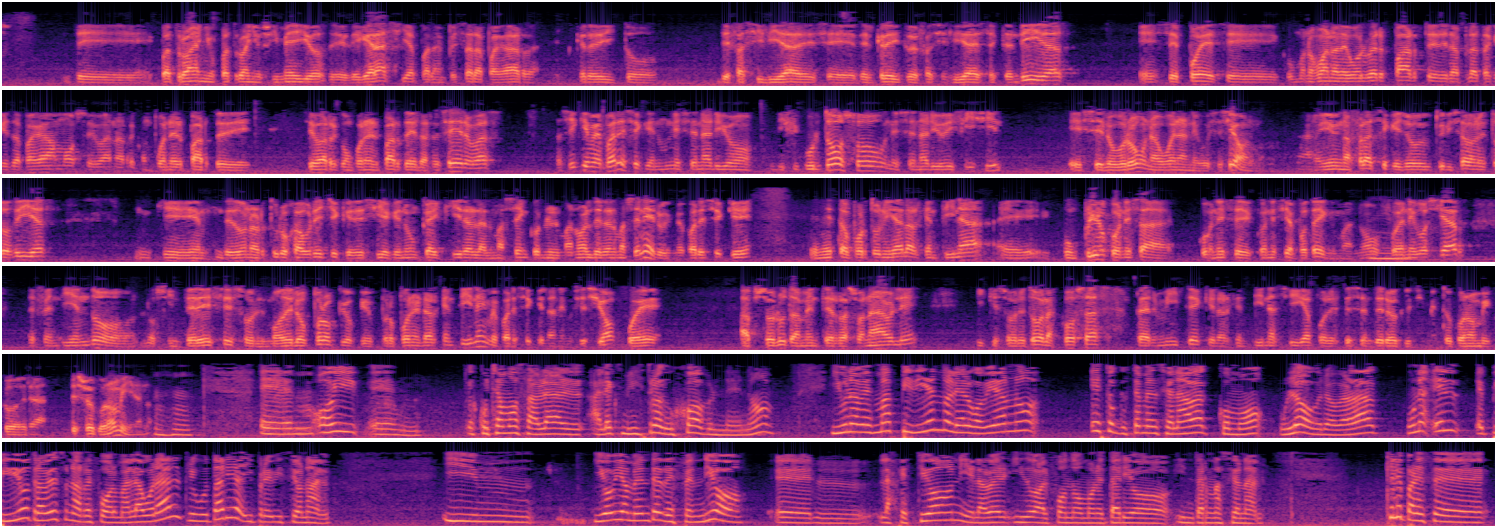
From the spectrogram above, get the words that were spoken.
de cuatro años, cuatro años y medio de, de gracia para empezar a pagar el crédito de facilidades eh, del crédito de facilidades extendidas. Eh, se puede como nos van a devolver parte de la plata que ya pagamos se van a recomponer parte de se va a recomponer parte de las reservas. Así que me parece que en un escenario dificultoso un escenario difícil eh, se logró una buena negociación. Hay una frase que yo he utilizado en estos días que de don Arturo Jaureche que decía que nunca hay que ir al almacén con el manual del almacenero. Y me parece que en esta oportunidad la Argentina eh, cumplió con esa con ese con ese apotegma no fue a negociar defendiendo los intereses o el modelo propio que propone la Argentina y me parece que la negociación fue absolutamente razonable y que sobre todas las cosas permite que la Argentina siga por este sendero de crecimiento económico de, la, de su economía. ¿no? eh, hoy eh, escuchamos hablar al, al ex ministro Dujovne, ¿no? Y una vez más pidiéndole al gobierno esto que usted mencionaba como un logro, ¿verdad? Una, él eh, pidió otra vez una reforma laboral, tributaria y previsional. Y, mm, y obviamente defendió el, la gestión y el haber ido al Fondo Monetario Internacional. ¿Qué le parece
